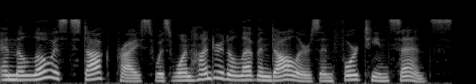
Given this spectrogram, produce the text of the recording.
and the lowest stock price was $111.14.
